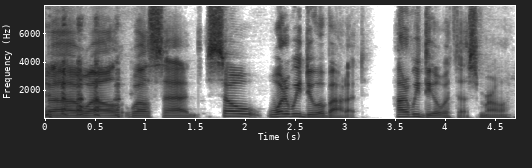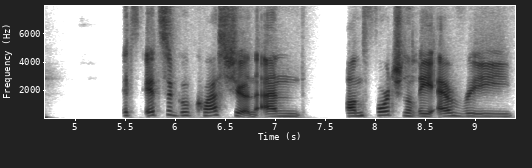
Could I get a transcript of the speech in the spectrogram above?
uh, well, well said. So, what do we do about it? How do we deal with this, Marla? It's it's a good question. And unfortunately, every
